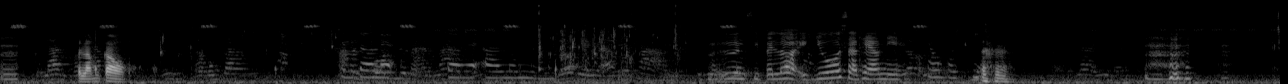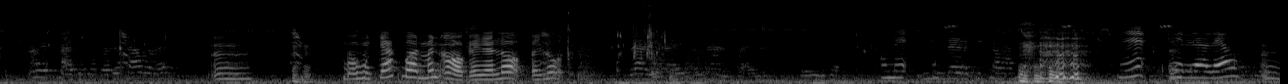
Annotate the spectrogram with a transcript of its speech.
อืมไปลำเก่าตัวแรกตัวแรกเอาลงหนึ่งมื้ออื่นสิไปเลาะอีกอยู่สะแถวนี้ยังไปกินอืมบ่ฮู้จักบอนมันออกเลยนะเลาะไปโลด เอาแม่แม่เสร็จแล้วแล้ว อืม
